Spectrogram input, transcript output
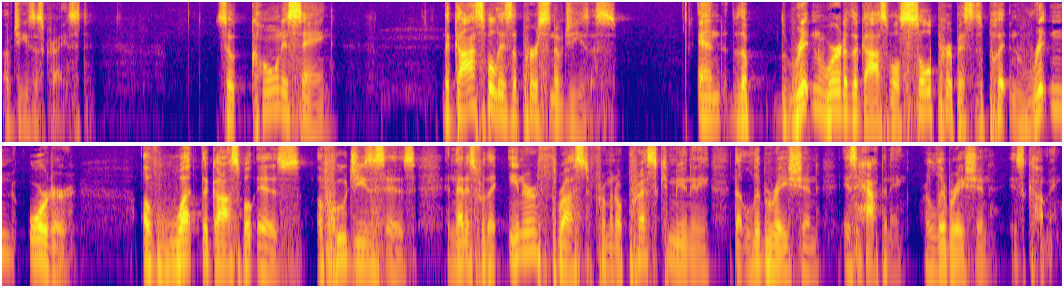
of Jesus Christ. So Cone is saying the gospel is the person of Jesus. And the, written word of the gospel, sole purpose is to put in written order of what the gospel is, of who Jesus is, and that is for the inner thrust from an oppressed community that liberation is happening or liberation is coming.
